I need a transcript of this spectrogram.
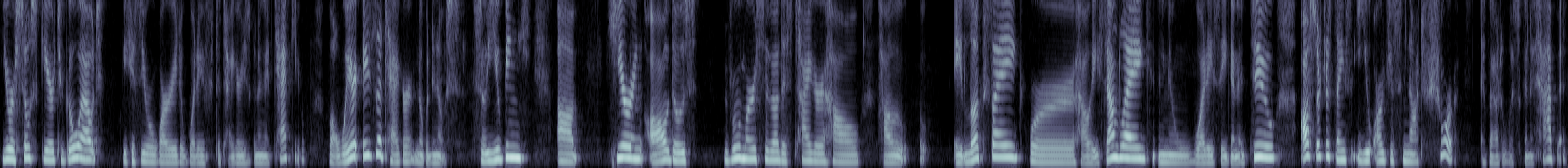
You're so scared to go out because you're worried what if the tiger is going to attack you. But where is the tiger? Nobody knows. So you've been uh, hearing all those rumors about this tiger, how how it looks like or how he sounds like, you know, what is he gonna do, all sorts of things you are just not sure about what's going to happen.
